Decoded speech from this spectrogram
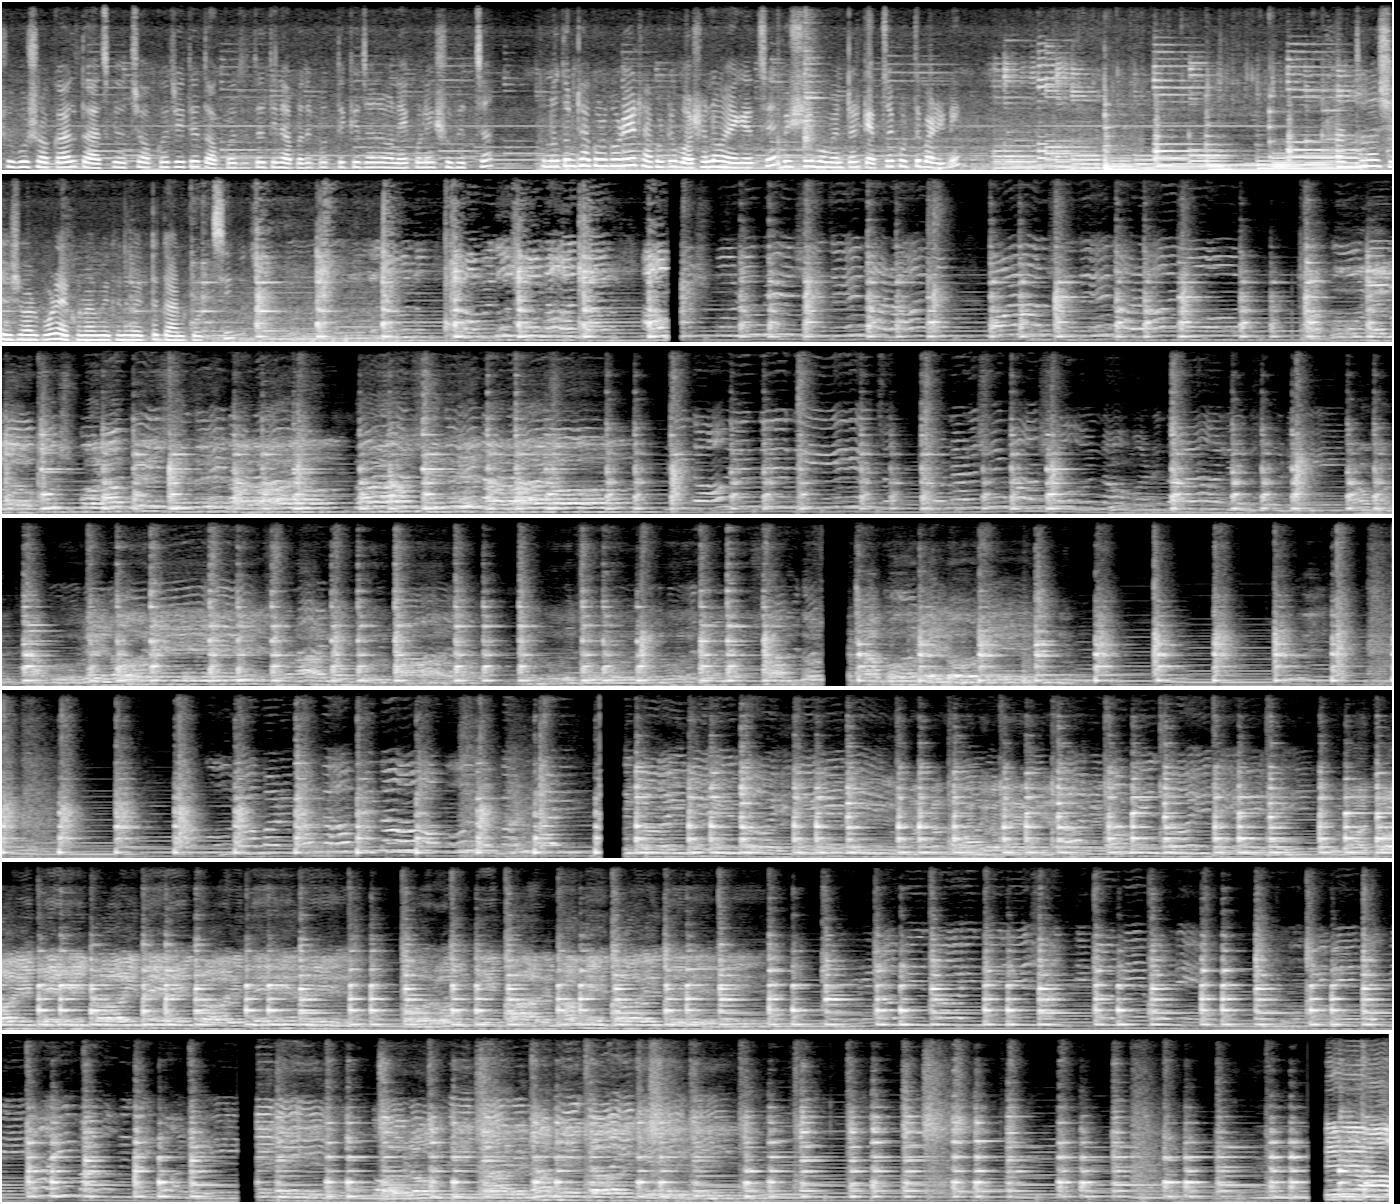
শুভ সকাল, তো আজকে হচ্ছে অক্ষয় তৃতীয়। তো অক্ষয় তৃতীয় দিনে আপনাদের প্রত্যেককে জানাই অনেক অনেক শুভেচ্ছা। নতুন ঠাকুর করে ঠাকুরকে বসানো হয়ে গেছে। বেশি সেই মোমেন্টটার ক্যাপচার করতে পারিনি। প্রার্থনা শেষ হওয়ার পর এখন আমি এখানে একটা গান করছি। আমার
